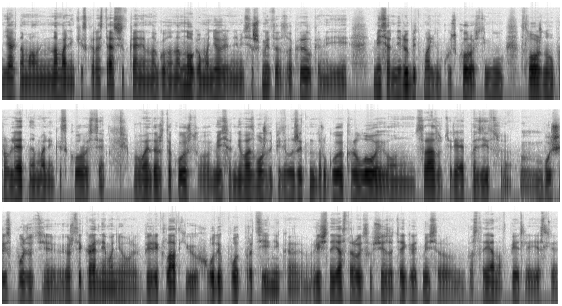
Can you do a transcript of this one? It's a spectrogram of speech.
як на, мал, на маленьких скоростях с щитками намного, намного маневреннее Мессершмитта с закрылками. И Мессер не любит маленькую скорость, ему сложно управлять на маленькой скорости. Бывает даже такое, что Мессер невозможно переложить на другое крыло, и он сразу теряет позицию. Больше используйте вертикальные маневры, перекладки уходы под противника. Лично я стараюсь вообще затягивать Мессера постоянно в петли, если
